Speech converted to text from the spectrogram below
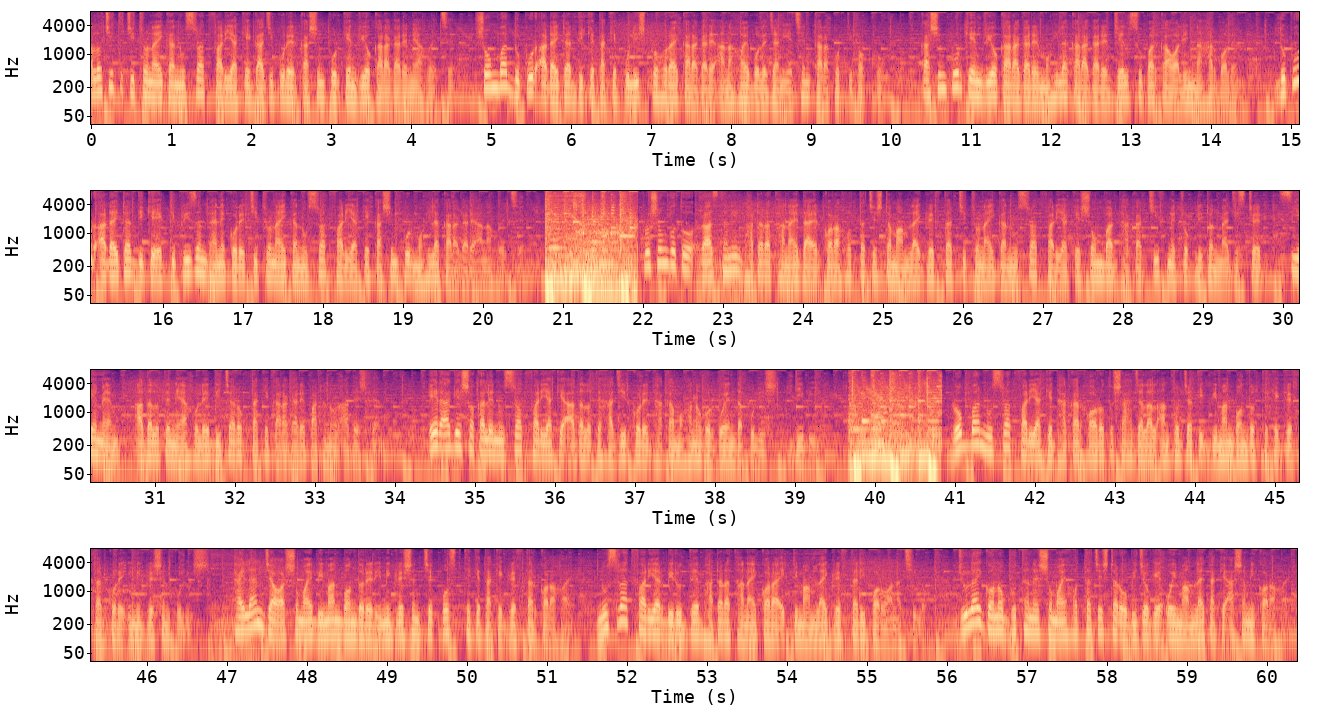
আলোচিত চিত্রনায়িকা নুসরাত ফারিয়াকে গাজীপুরের কাশিমপুর কেন্দ্রীয় কারাগারে নেওয়া হয়েছে। সোমবার দুপুর আড়াইটার দিকে তাকে পুলিশ প্রহরায় কারাগারে আনা হয় বলে জানিয়েছেন কারা কর্তৃপক্ষ। কাশিমপুর কেন্দ্রীয় কারাগারের মহিলা কারাগারের জেল সুপার কাওয়ালিন নাহার বলেন, দুপুর আড়াইটার দিকে একটি প্রিজন ভ্যানে করে চিত্রনায়িকা নুসরাত ফারিয়াকে কাশিমপুর মহিলা কারাগারে আনা হয়েছে। প্রসঙ্গত, রাজধানীর ভাটারা থানায় দায়ের করা হত্যাচেষ্টা মামলায় গ্রেফতার চিত্রনায়িকা নুসরাত ফারিয়াকে সোমবার ঢাকার চিফ মেট্রোপলিটন ম্যাজিস্ট্রেট সিএমএম আদালতে নেয়া হলে বিচারক তাকে কারাগারে পাঠানোর আদেশ দেন। এর আগে সকালে নুসরাত ফারিয়াকে আদালতে হাজির করে ঢাকা মহানগর গোয়েন্দা পুলিশ, ডিবি। রোববার নুসরাত ফারিয়াকে ঢাকার হরত শাহজালাল আন্তর্জাতিক বিমানবন্দর থেকে গ্রেফতার করে ইমিগ্রেশন পুলিশ। থাইল্যান্ড যাওয়ার সময় বিমানবন্দরের ইমিগ্রেশন চেকপোস্ট থেকে তাকে গ্রেফতার করা হয়। নুসরাত ফারিয়ার বিরুদ্ধে ভাটারা থানায় করা একটি মামলায় গ্রেফতারি পরোয়ানা ছিল। জুলাই গণভ্যুত্থানের সময় হত্যাচেষ্টার অভিযোগে ওই মামলায় তাকে আসামি করা হয়।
